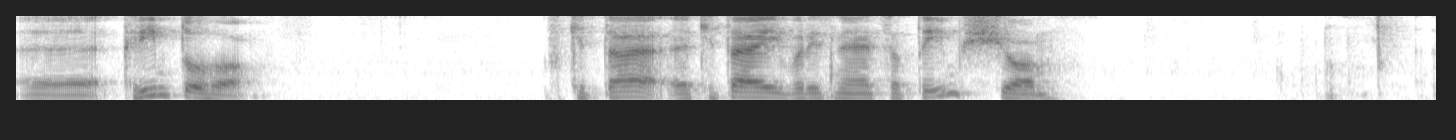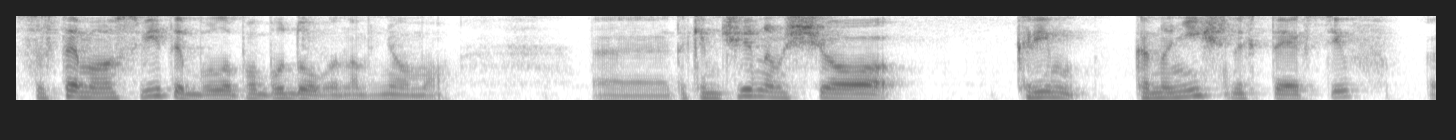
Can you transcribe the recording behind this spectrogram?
Е, Крім того, в Китай, Китай вирізняється тим, що система освіти була побудована в ньому е, таким чином, що крім канонічних текстів, е,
